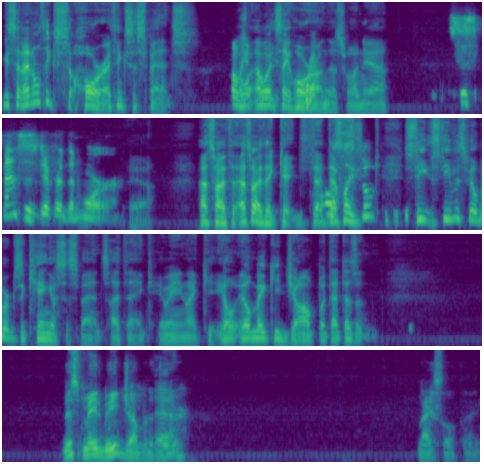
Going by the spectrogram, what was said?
like I said, I don't think s- horror. I think suspense. I Okay, w- I wouldn't say horror on this one. Yeah, Suspense is different than horror. yeah. That's why. I th- that's why I think K- de- Well, definitely so- Steve, Steven Spielberg's a king of suspense. I think. I mean, like he'll he'll make you jump, but that doesn't. This made me jump in the Yeah. theater. Nice little thing.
